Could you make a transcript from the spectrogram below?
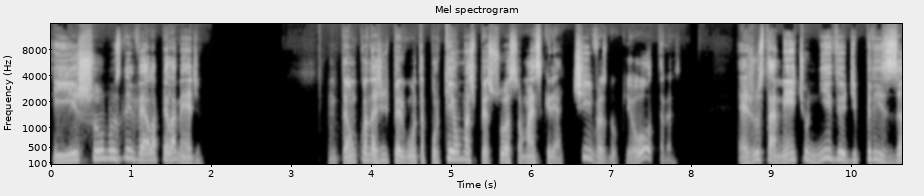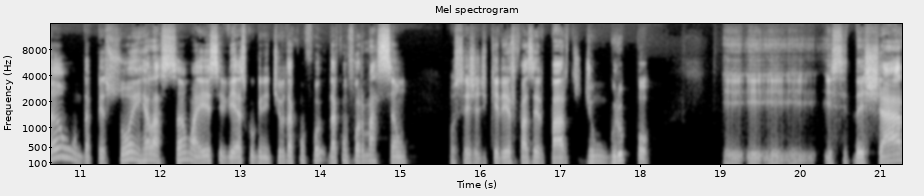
E isso nos nivela pela média. Então, quando a gente pergunta por que umas pessoas são mais criativas do que outras, é justamente o nível de prisão da pessoa em relação a esse viés cognitivo da conformação, ou seja, de querer fazer parte de um grupo e, e, e, e se deixar,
